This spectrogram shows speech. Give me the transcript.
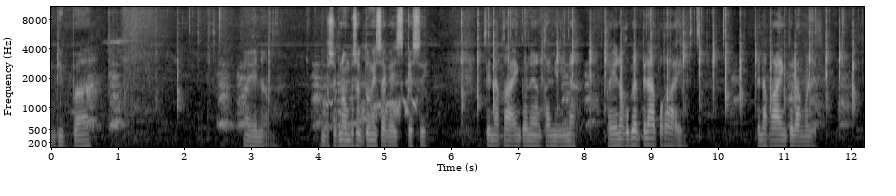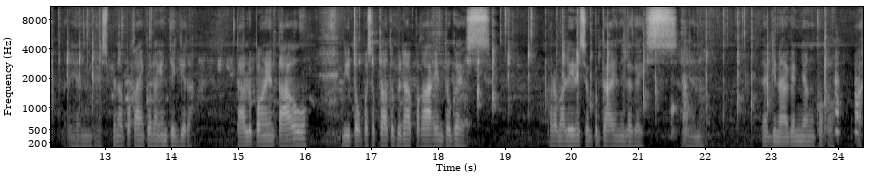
Di ba? Ayun oh. Busog na busog tong isa guys kasi pinakain ko na yan kanina. Kaya na ko pa pinapakain. Pinakain ko lang ulit. Ayan guys, pinapakain ko ng integra. Talo pa ngayon tao. Dito ko pa sa plato pinapakain to guys. Para malinis yung pagkain nila guys. Ayan o. Kaya ginaganyan ko oh. Ah.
